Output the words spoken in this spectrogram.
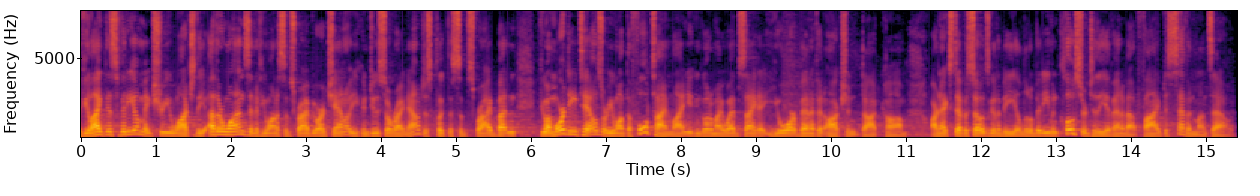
If you like this video, make sure you watch the other ones and if you want to subscribe to our channel, you can do so right now. Just click the subscribe button. If you want more details or you want the full timeline, you can go to my website at yourbenefitauction.com. Our next episode is going to be a little bit even closer to the event, about five to seven months out.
